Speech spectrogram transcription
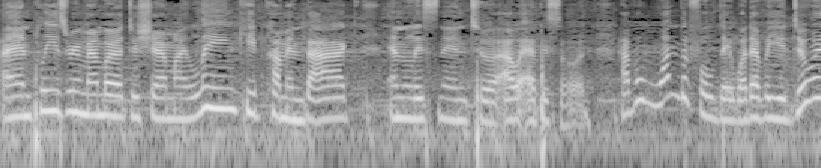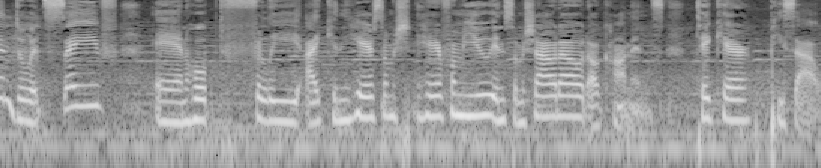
And please remember to share my link. Keep coming back and listening to our episode. Have a wonderful day. Whatever you're doing, do it safe. And hopefully, I can hear some hear from you in some shout out or comments. Take care. Peace out.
